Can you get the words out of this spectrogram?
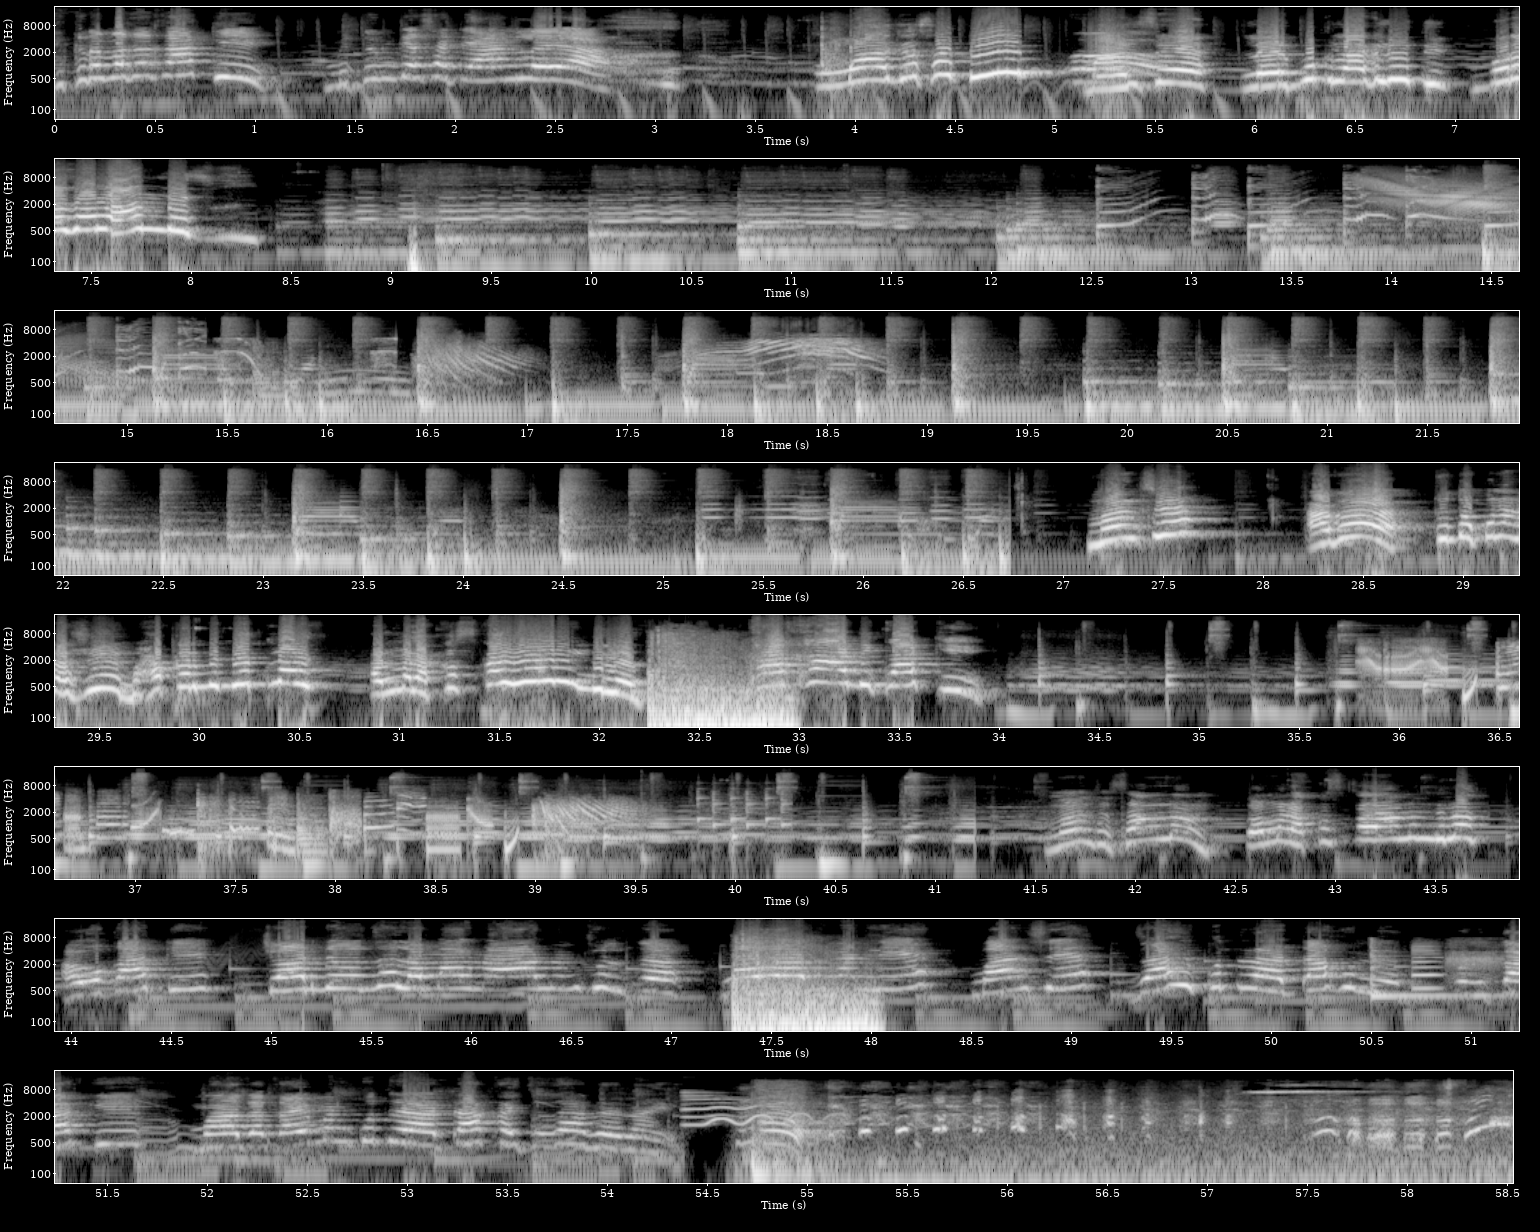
इकडे बघा काकी मी तुमच्यासाठी आणलं या माझ्यासाठी? माणसे लय भूक लागली होती. बरं झालं अंदाज माणसे अगं तू तर कोणाला अशी भाकर बी देत नाही आणि मला कस काय आणून दिलं खा खा आधी काकी. माणसं सांग ना तो मला कस काय आणून दिला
